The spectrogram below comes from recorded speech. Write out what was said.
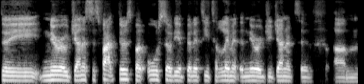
the neurogenesis factors, but also the ability to limit the neurodegenerative um,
